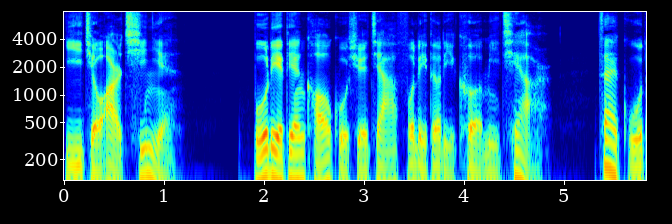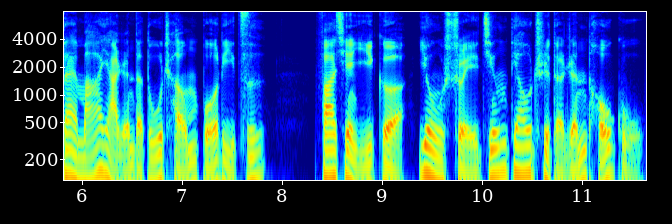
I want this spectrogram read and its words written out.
一九二七年，不列颠考古学家弗里德里克·米切尔。在古代玛雅人的都城伯利兹，发现一个用水晶雕制的人头骨，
